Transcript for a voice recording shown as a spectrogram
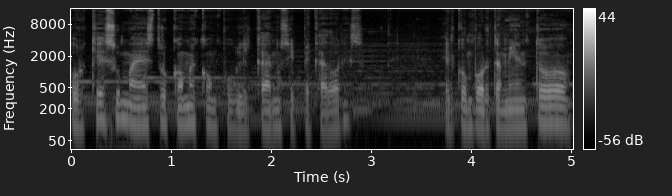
¿Por qué su maestro come con publicanos y pecadores? El comportamiento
